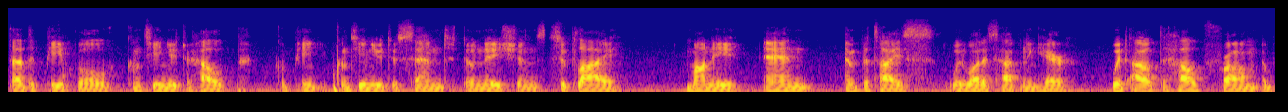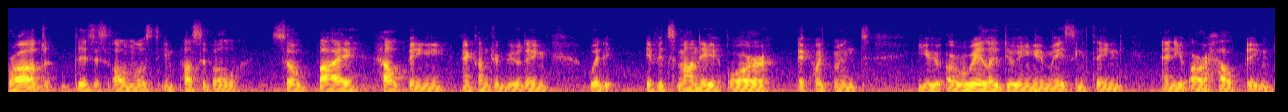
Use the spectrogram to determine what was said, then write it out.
that the people continue to help, continue to send donations, supply money, and empathize with what is happening here without the help from abroad, this is almost impossible. So by helping and contributing with if it's money or equipment, you are really doing an amazing thing and you are helping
